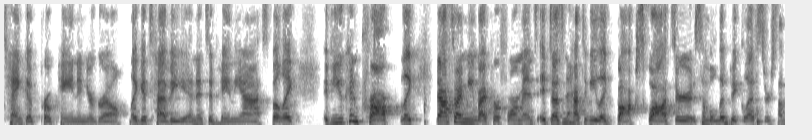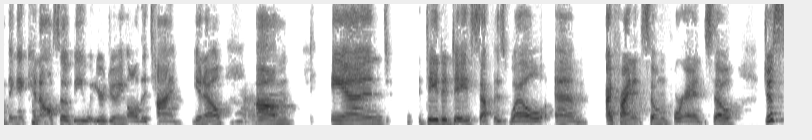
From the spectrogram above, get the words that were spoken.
tank of propane in your grill. Like it's heavy and it's a pain in the ass. But like if you can prop like that's what I mean by performance. It doesn't have to be like box squats or some Olympic lifts or something. It can also be what you're doing all the time, you know? Um and day-to-day stuff as well. Um I find it so important. So just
